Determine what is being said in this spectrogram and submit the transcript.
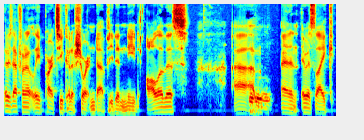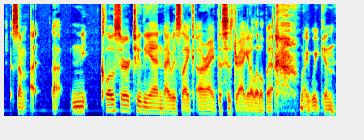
There's definitely parts you could have shortened up. You didn't need all of this. Um, and it was like some uh, uh, closer to the end i was like all right this is dragging a little bit. Like we can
